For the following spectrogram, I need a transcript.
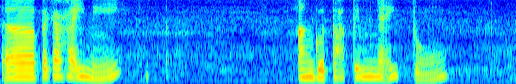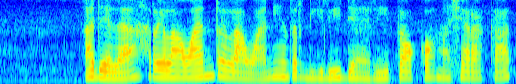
Uh, PKK ini anggota timnya itu adalah relawan-relawan yang terdiri dari tokoh masyarakat,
